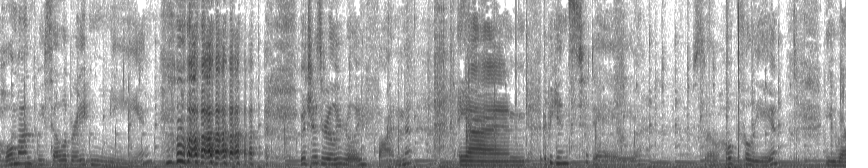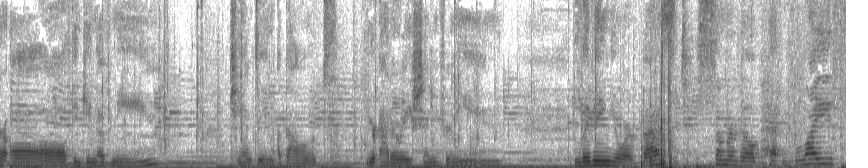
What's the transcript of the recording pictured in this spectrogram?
Whole month we celebrate me, which is really, really fun. And it begins today. So hopefully, you are all thinking of me chanting about your adoration for me, living your best Summerville pet life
